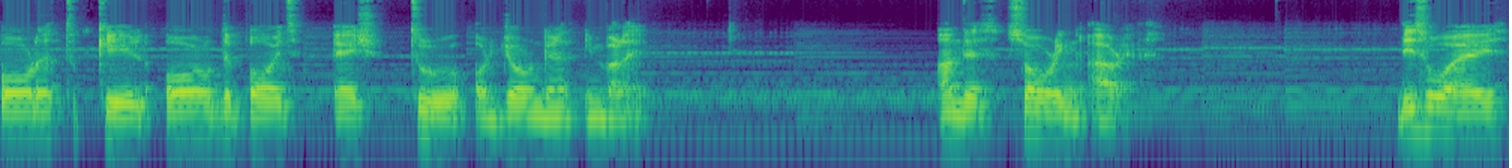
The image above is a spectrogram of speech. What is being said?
order to kill all the boys aged two or younger in Belén and the surrounding area. This way,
